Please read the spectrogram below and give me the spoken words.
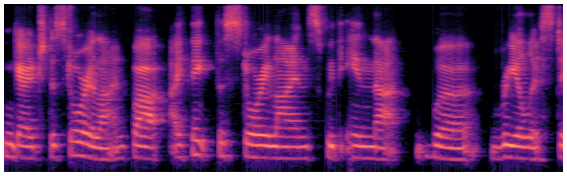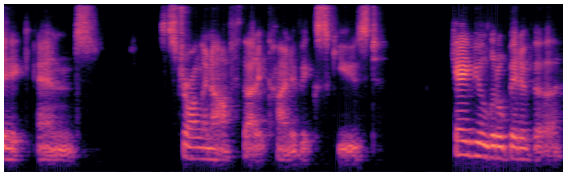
engage the storyline. But I think the storylines within that were realistic and strong enough that it kind of excused, gave you a little bit of a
